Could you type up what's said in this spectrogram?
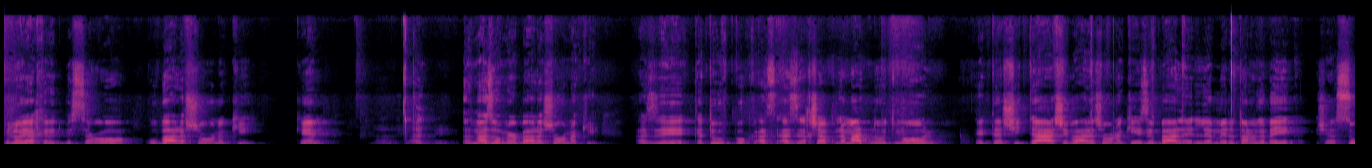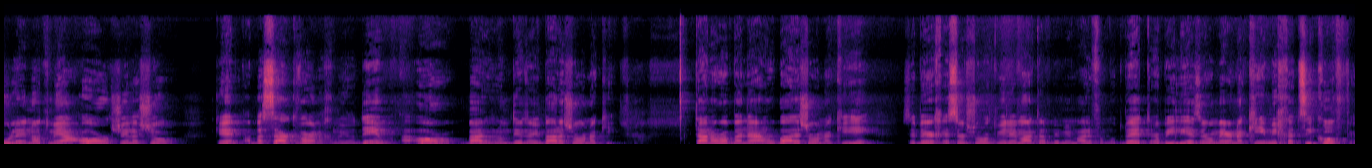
ולא יאכל את בשרו הוא בעל השור נקי, כן? אז, אז מה זה אומר בעל השור נקי? אז אה, כתוב פה, אז, אז עכשיו, למדנו אתמול את השיטה שבעל השור נקי, זה בא ללמד אותנו לגבי שאסור ליהנות מהעור של השור, כן? הבשר כבר אנחנו יודעים, העור, בעל, לומדים את זה מבעל השור נקי. תנו רבנן הוא בעל השור נקי, זה בערך עשר שורות מלמטה במ"א עמוד ב', רבי אליעזר אומר נקי מחצי כופר.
